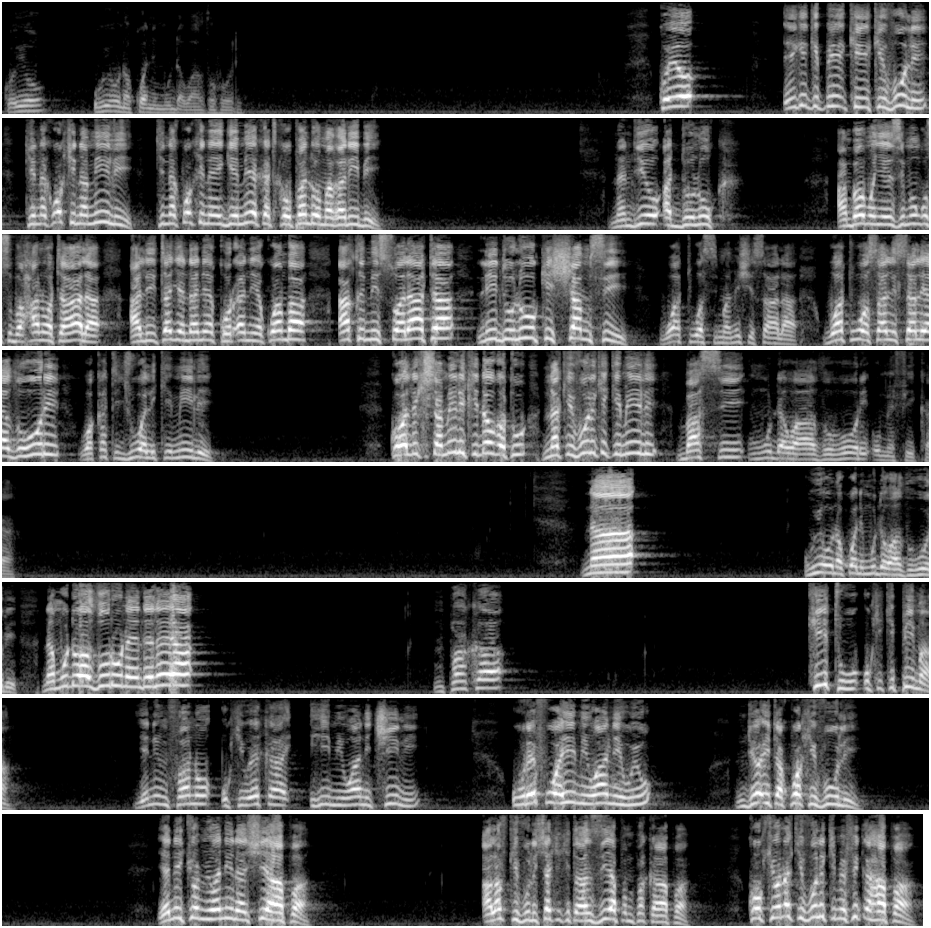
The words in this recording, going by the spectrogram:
Kwa hiyo huyo unakuwa ni muda wa dhuhuri kwa hiyo hiki ki- kivuli kinakuwa kina mili kinakuwa kinaegemea katika upande wa magharibi. Na ndio aduluk ambayo mwenyezi mungu subhanahu wa taala aliitaja ndani ya qurani ya kwamba aqimi salata liduluki shamsi. Watu wasimamishi sala watu wasali sala ya dhuhuri wakati jua likimili kwao likishamili kidogo tu na kivuli kikimili basi muda wa dhuhuri umefika. Na huyo unakuwa ni muda wa dhuhuri. Na muda wa dhuhuri unaendelea mpaka kitu ukikipima. Yaani mfano ukiweka hii miwani chini urefu wa hii miwani huyu ndio itakuwa kivuli. Yaani ikiwa miwani inaishia hapa alafu kivuli chake kitaanzia hapa mpaka hapa. Kwa ukiona kivuli kimefika hapa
